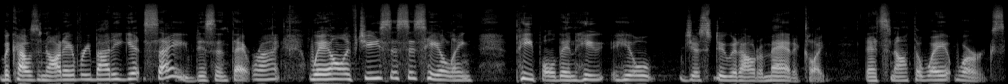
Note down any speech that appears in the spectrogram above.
because not everybody gets saved. Isn't that right? Well, if Jesus is healing, people, then he, he'll just do it automatically. That's not the way it works.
